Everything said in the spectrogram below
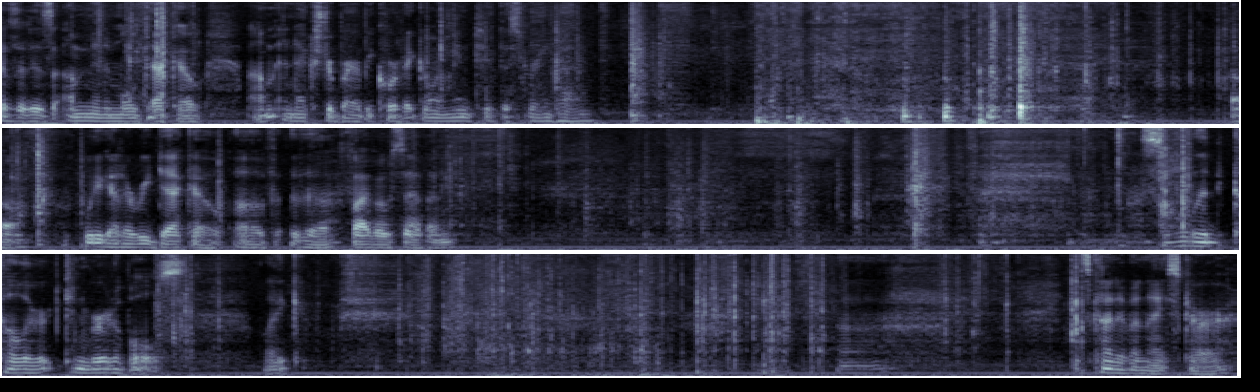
because it is a minimal deco, um, an extra Barbie Corvette going into the screen time. Oh, we got a redeco of the 507. Solid color convertibles, like kind of a nice car.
